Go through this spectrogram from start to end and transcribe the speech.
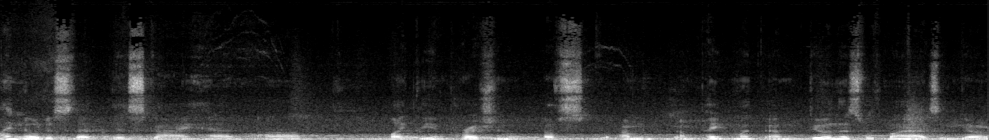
I noticed that this guy had um, like the impression of I'm I'm painting my, I'm doing this with my eyes and go-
